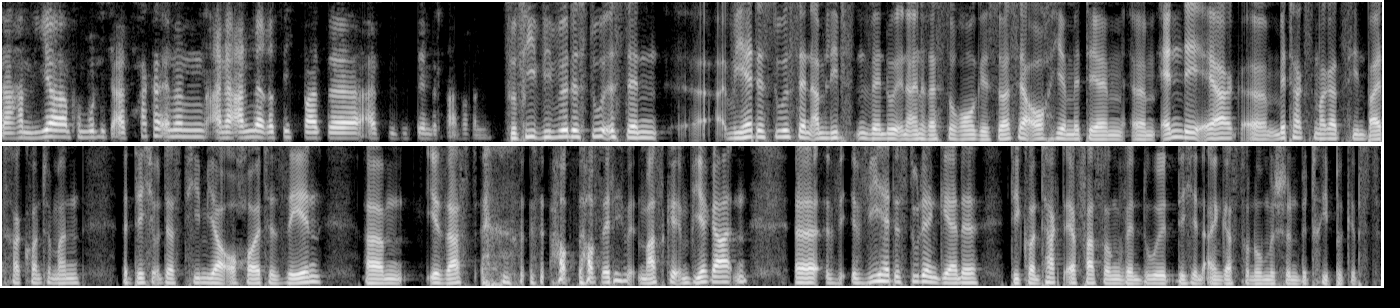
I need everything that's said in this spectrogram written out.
Da haben wir vermutlich als HackerInnen eine andere Sichtweise als die Systembetreiberinnen. Sophie, wie würdest du es denn, äh, wie hättest du es denn am liebsten, wenn du in ein Restaurant gehst? Du hast ja auch hier mit dem ähm, NDR äh, Mittagsmagazin Beitrag konnte man äh, dich und das Team ja auch heute sehen. Ähm, ihr saßt hau hauptsächlich mit Maske im Biergarten. Äh, wie, wie hättest du denn gerne die Kontakterfassung, wenn du dich in einen gastronomischen Betrieb begibst?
